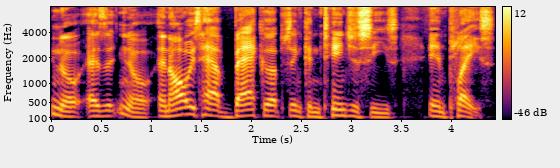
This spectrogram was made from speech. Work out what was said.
you know, as a you know, and always have backups and contingencies in place.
